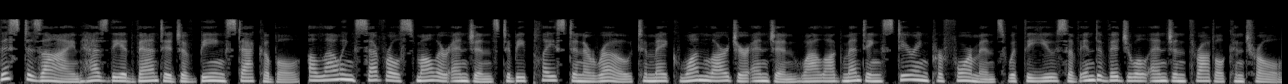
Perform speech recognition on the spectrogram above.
This design has the advantage of being stackable, allowing several smaller engines to be placed in a row to make one larger engine while augmenting steering performance with the use of individual engine throttle control.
